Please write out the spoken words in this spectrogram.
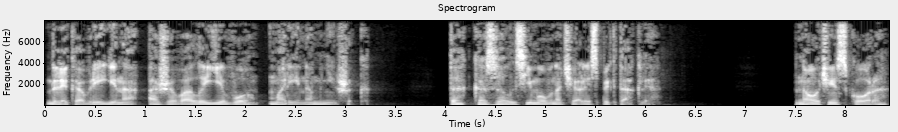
для Ковригина оживала его Марина Мнишек. Так казалось ему в начале спектакля. Но очень скоро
